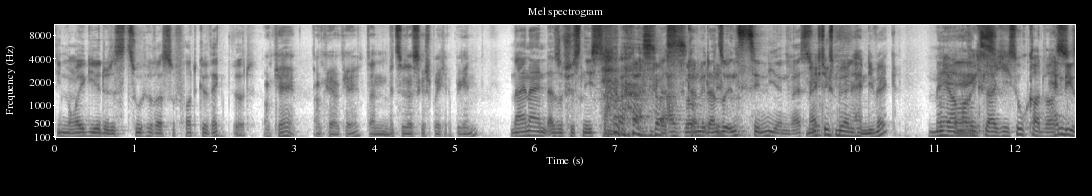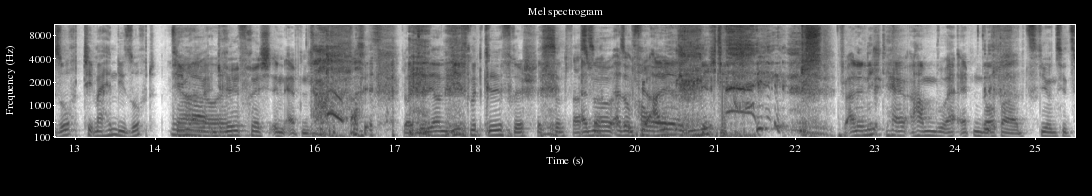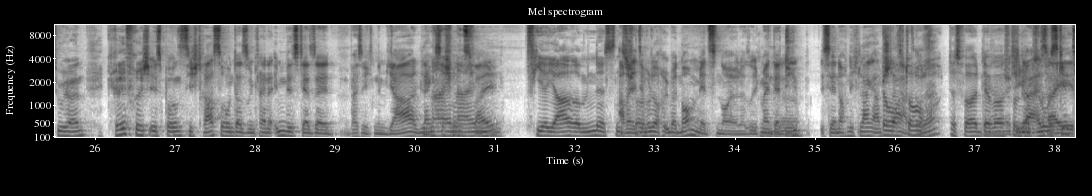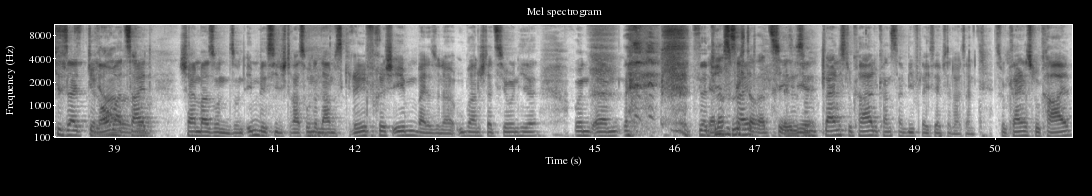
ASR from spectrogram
die Neugierde des Zuhörers sofort geweckt wird. Okay, okay, okay. Dann willst du das Gespräch beginnen? Nein, nein, also fürs nächste Mal. Ach so, das ach so, können wir dann okay. so inszenieren, weißt Möchtest du mir dein Handy weg? du? Ja, mache ich Max. gleich. Ich suche gerade was. Handysucht, Thema Handysucht. Thema lol. Grillfrisch in Eppen. Leute, wir haben Beef mit Grillfrisch. Das ist unfassbar. Also, Also für Paul. alle nicht für alle nicht Hamburger Eppendorfer, die uns hier zuhören, Grillfrisch ist bei uns die Straße runter so ein kleiner Imbiss, der seit, weiß ich, einem Jahr, wie lange ist nein, schon? nein, Zwei? Vier Jahre mindestens. Aber schon. der wurde auch übernommen jetzt neu oder so. Ich meine, der Typ ist ja noch nicht lange am doch, Start, doch. oder? Das war, der war schon Egal, also so. es gibt hier seit geraumer Jahre Zeit so. scheinbar so ein, so ein Imbiss hier die Straße runter namens Grillfrisch eben bei so einer U-Bahn-Station hier. Und ähm, dieser Typ lass ist mich halt, doch erzählen Es ist so ein kleines Lokal, du kannst dein Beef vielleicht selbst erläutern. So ein kleines Lokal,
